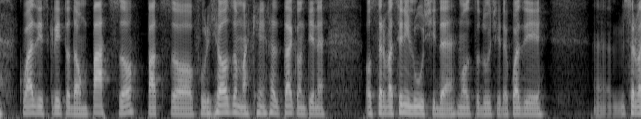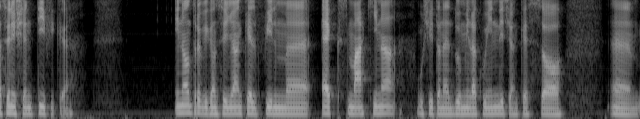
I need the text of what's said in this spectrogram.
quasi scritto da un pazzo, pazzo furioso, ma che in realtà contiene osservazioni lucide, molto lucide, quasi eh, osservazioni scientifiche. Inoltre vi consiglio anche il film eh, Ex Machina, uscito nel 2015, anch'esso eh,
